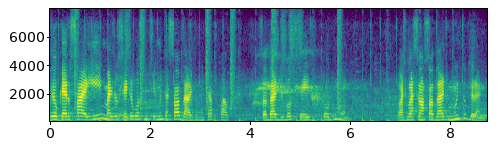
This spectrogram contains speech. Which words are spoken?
eu quero sair, mas eu sei que eu vou sentir muita saudade, muita falta. Saudade de vocês, de todo mundo. Eu acho que vai ser uma saudade muito grande.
